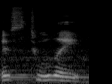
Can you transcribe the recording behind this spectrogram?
it's too late.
